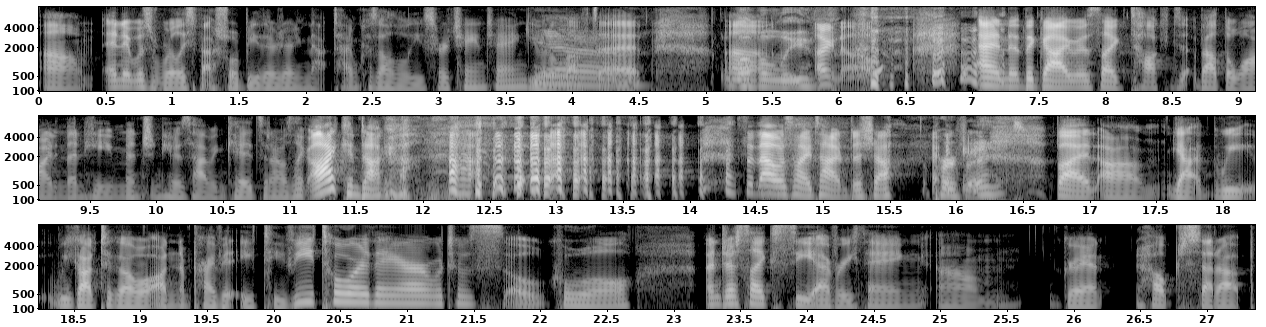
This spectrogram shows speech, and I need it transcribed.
Um, and it was really special to be there during that time because all the leaves were changing. You would have loved it. Love Uh, a leaf. I know. and the guy was like talking to, about the wine, and then he mentioned he was having kids, and I was like, I can talk about that. so that was my time to shine. Perfect. But um, yeah, we we got to go on a private ATV tour there, which was so cool, and just like see everything. Um, Grant helped set up.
